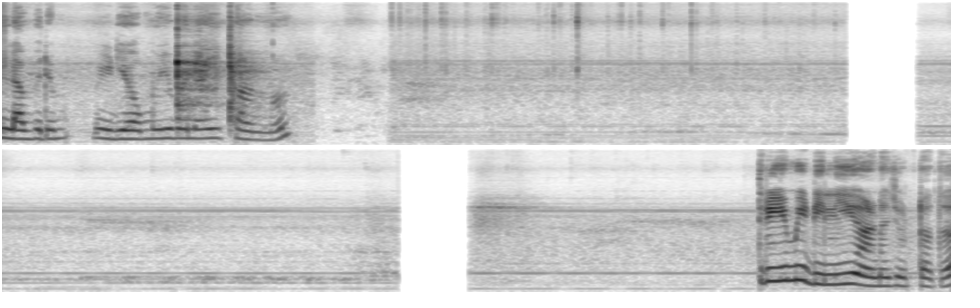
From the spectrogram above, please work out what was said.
എല്ലാവരും വീഡിയോ മുഴുവനായി കാണണം. ഇത്രയും ഇഡ്ഡലിയാണ് ചുട്ടത്.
